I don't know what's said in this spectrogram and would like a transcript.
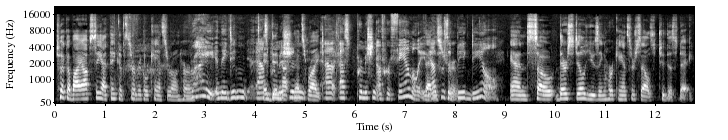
took a biopsy, I think, of cervical cancer on her. Right, and they didn't ask It did not- permission. that's right. a- ask permission of her family. That that was a big deal. And so they're still using her cancer cells to this day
